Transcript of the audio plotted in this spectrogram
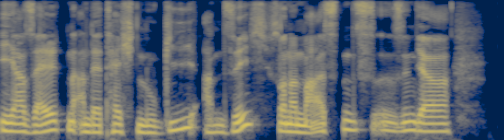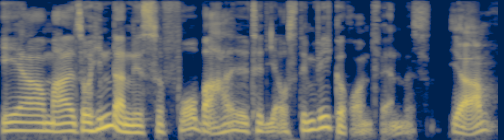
eher selten an der Technologie an sich, sondern meistens sind ja eher mal so Hindernisse, Vorbehalte, die aus dem Weg geräumt werden müssen? Ja,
